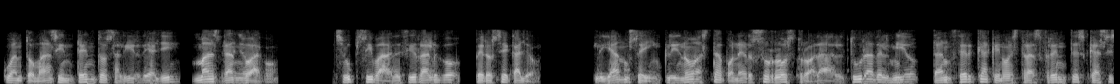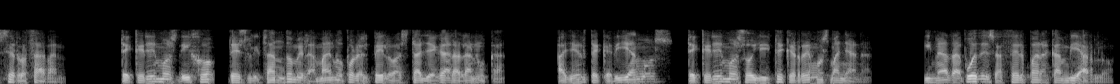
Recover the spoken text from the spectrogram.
Cuanto más intento salir de allí, más daño hago. Chups iba a decir algo, pero se calló. Liam se inclinó hasta poner su rostro a la altura del mío, tan cerca que nuestras frentes casi se rozaban. Te queremos, dijo, deslizándome la mano por el pelo hasta llegar a la nuca. Ayer te queríamos, te queremos hoy y te querremos mañana. Y nada puedes hacer para cambiarlo.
